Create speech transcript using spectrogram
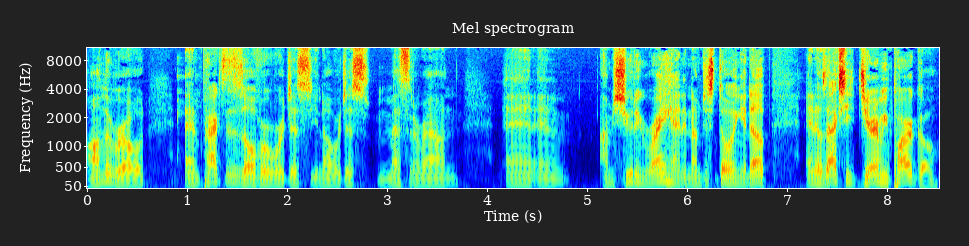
on the road, and practice is over. We're just, you know, we're just messing around, and and I'm shooting right hand, and I'm just throwing it up, and it was actually Jeremy Pargo.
